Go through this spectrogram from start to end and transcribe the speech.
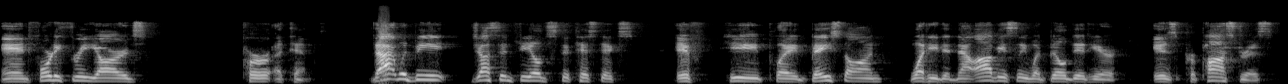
and 43 yards per attempt. That would be Justin Fields' statistics if he played based on what he did. Now, obviously, what Bill did here is preposterous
